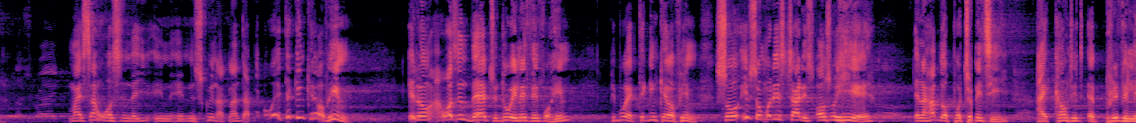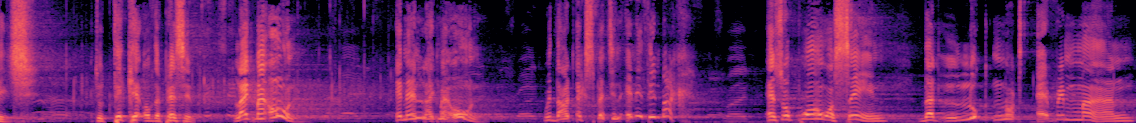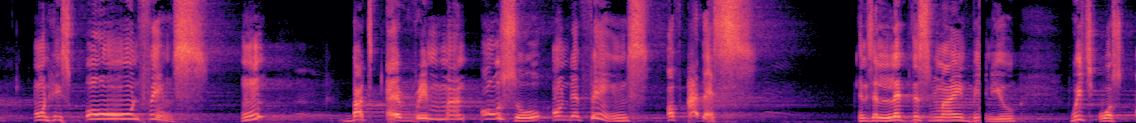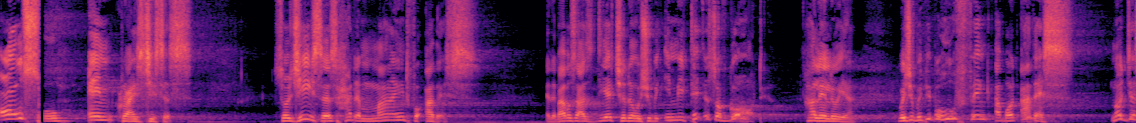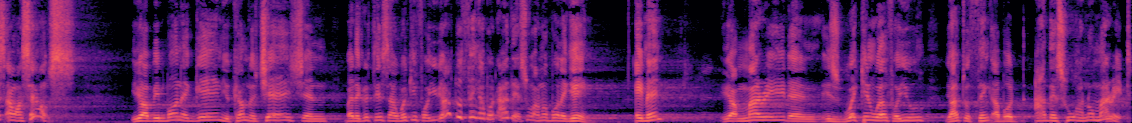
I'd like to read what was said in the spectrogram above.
My son was in the in, in school in Atlanta. People were taking care of him. You know, I wasn't there to do anything for him. People were taking care of him. So if somebody's child is also here and I have the opportunity, I count it a privilege to take care of the person like my own. Amen, like my own. Without expecting anything back. And so Paul was saying that look not every man on his own things, hmm? but every man also on the things of others. And he said, Let this mind be in you, which was also in Christ Jesus. So Jesus had a mind for others. And the Bible says, Dear children, we should be imitators of God. Hallelujah. We should be people who think about others, not just ourselves. You have been born again, you come to church, and by the great things are working for you. You have to think about others who are not born again. Amen. You are married and it's working well for you. You have to think about others who are not married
